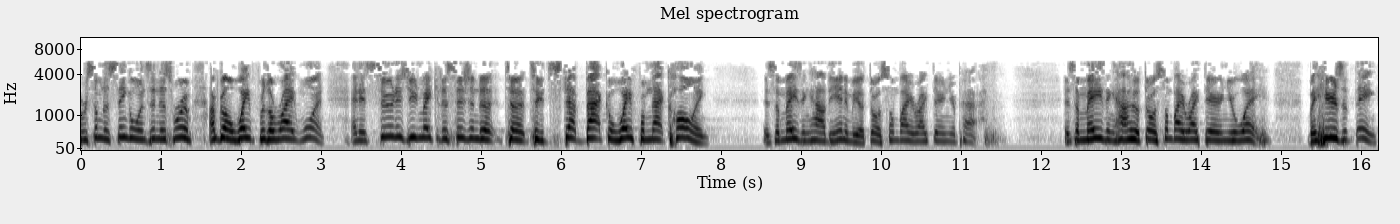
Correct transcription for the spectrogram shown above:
for some of the single ones in this room, I'm going to wait for the right one. And as soon as you make a decision to, to, to step back away from that calling, it's amazing how the enemy will throw somebody right there in your path. It's amazing how he'll throw somebody right there in your way. But here's the thing.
